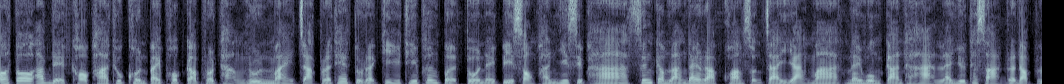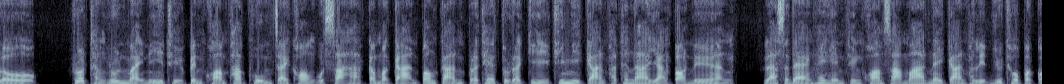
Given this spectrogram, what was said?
ออโต้อัปเดตขอพาทุกคนไปพบกับรถถังรุ่นใหม่จากประเทศตุรกีที่เพิ่งเปิดตัวในปี 2025 ซึ่งกำลังได้รับความสนใจอย่างมากในวงการทหารและยุทธศาสตร์ระดับโลก รถถังรุ่นใหม่นี้ถือเป็นความภาคภูมิใจของอุตสาหกรรมการป้องกันประเทศตุรกีที่มีการพัฒนาอย่างต่อเนื่อง และแสดงให้เห็นถึงความสามารถในการผลิตยุทโธปก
